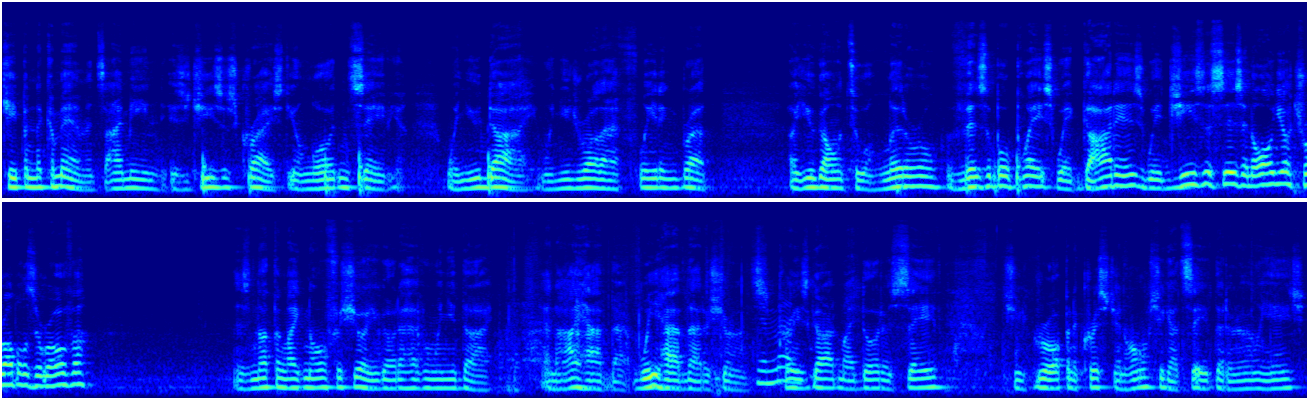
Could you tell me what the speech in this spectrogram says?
keeping the commandments. I mean, is Jesus Christ your Lord and Savior? When you die, when you draw that fleeting breath, are you going to a literal, visible place where God is, where Jesus is, and all your troubles are over? There's nothing like knowing for sure you go to heaven when you die. And I have that. We have that assurance. Amen. Praise God, my daughter's saved. She grew up in a Christian home. She got saved at an early age.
